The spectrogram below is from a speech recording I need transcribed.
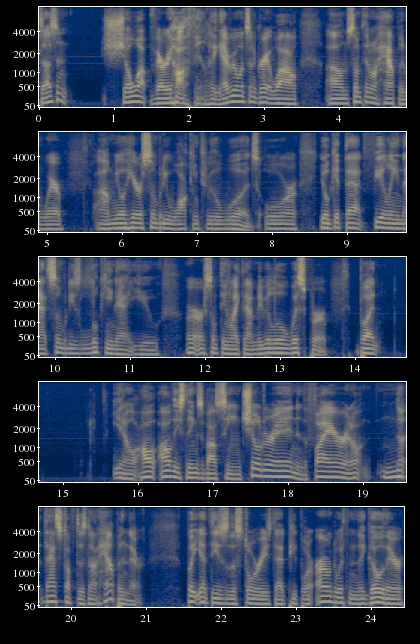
doesn't show up very often. Like every once in a great while, um, something will happen where um, you'll hear somebody walking through the woods, or you'll get that feeling that somebody's looking at you, or, or something like that. Maybe a little whisper, but you know all, all these things about seeing children and the fire and all that stuff does not happen there but yet these are the stories that people are armed with and they go there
